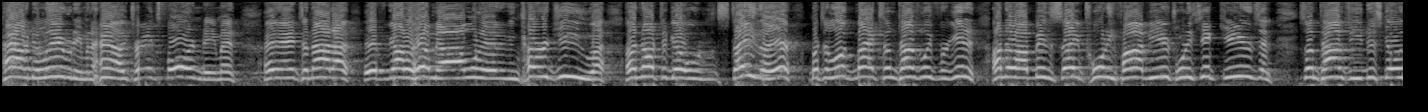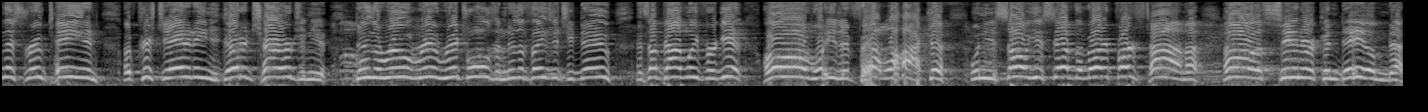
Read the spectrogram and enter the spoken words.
how he delivered him and how he transformed him. And, and, and tonight, I, if God will help me, I want to encourage you uh, uh, not to go stay there, but to look back. Sometimes we forget it. I know I've been saved 25 years, 26 years, and sometimes you just go in this routine of Christianity and you go to church and you do the rituals and do the things that you do. And sometimes we forget, Oh, what did it felt like uh, when you saw yourself the very first time? Uh, oh, a sinner condemned. Uh,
